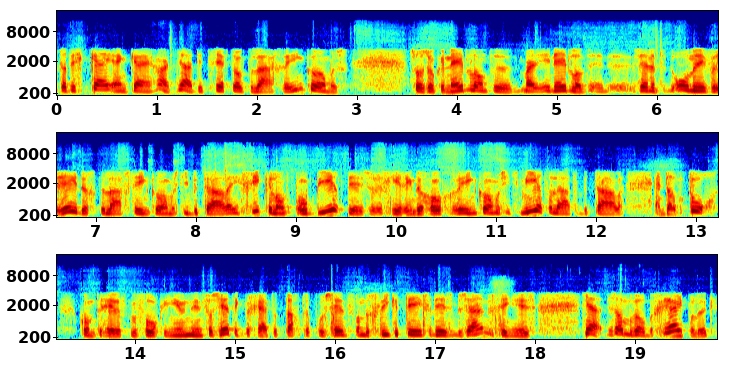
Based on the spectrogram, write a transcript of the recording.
dat is kei en keihard. Ja, dit treft ook de lagere inkomens. Zoals ook in Nederland. Eh, maar in Nederland eh, zijn het onevenredig de laagste inkomens die betalen. In Griekenland probeert deze regering de hogere inkomens iets meer te laten betalen. En dan toch komt de hele bevolking in, in verzet. Ik begrijp dat 80% van de Grieken tegen deze bezuiniging is. Ja, dat is allemaal wel begrijpelijk.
